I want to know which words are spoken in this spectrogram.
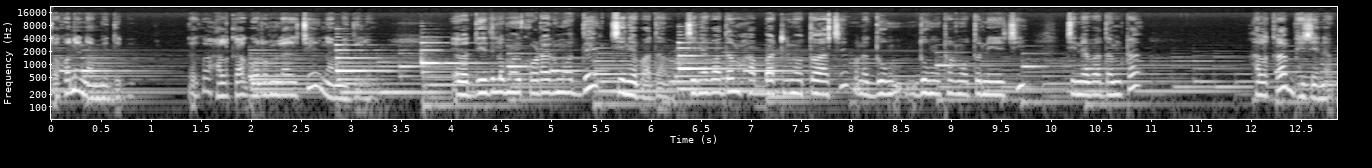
তখনই নামিয়ে দেবে। দেখো হালকা গরম লাগছে, নামিয়ে দিলাম। এবার দিয়ে দিলাম ওই কড়াইয়ের মধ্যে চিনে বাদাম। চিনে বাদাম হাফ বাটির মতো আছে মানে দু দু মুঠোর মতো নিয়েছি। চিনে বাদামটা হালকা ভেজে নেব।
